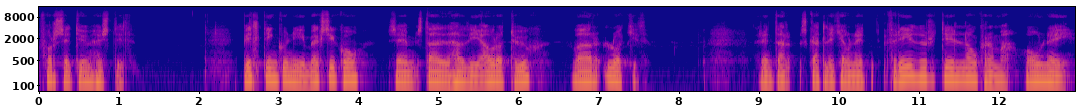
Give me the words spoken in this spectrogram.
forseti um höstið. Bildingunni í Mexiko sem staðið hafði í áratug var lokið. Reyndar skall ekki á neitt fríður til langframa, ó nei,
